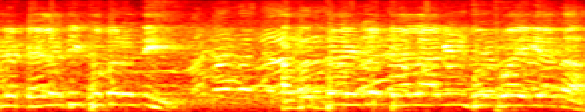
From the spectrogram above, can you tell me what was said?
એને પહેલેથી ખબર હતી. આ બધા એટલે પહેલા આવીને ગોઠવાઈ ગયા હતા.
